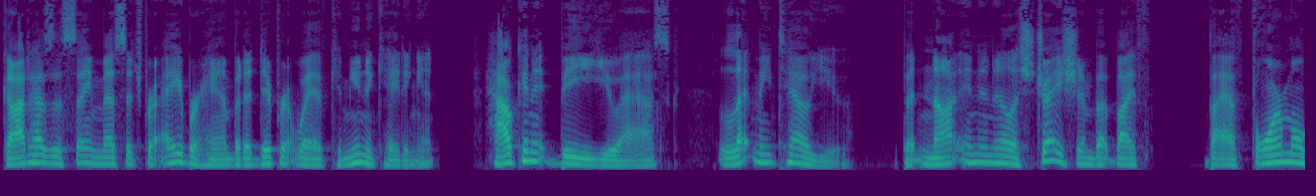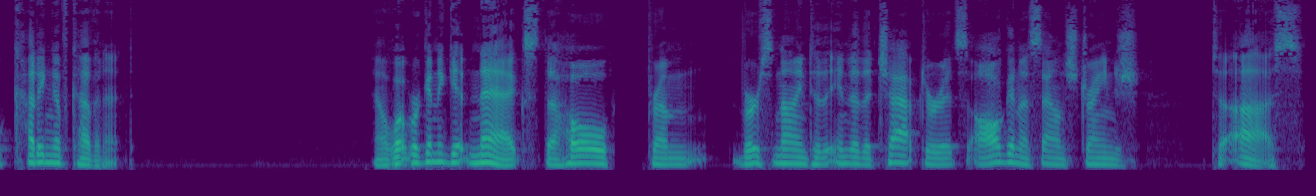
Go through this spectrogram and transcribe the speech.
God has the same message for Abraham, but a different way of communicating it. How can it be, you ask? Let me tell you, but not in an illustration, but by, by a formal cutting of covenant. Now, what we're going to get next, the whole from verse 9 to the end of the chapter, it's all going to sound strange to us,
